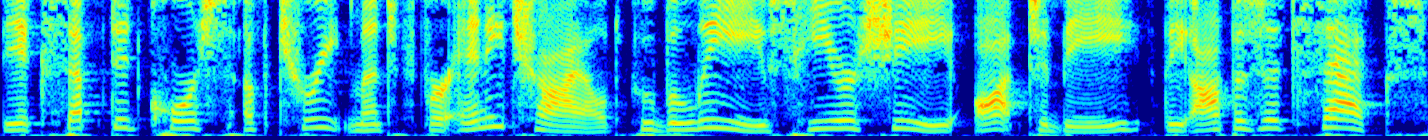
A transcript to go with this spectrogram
the accepted course of treatment for any child who believes he or she ought to be the opposite sex.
